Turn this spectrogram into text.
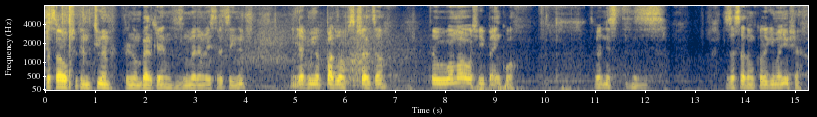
to całą przykręciłem tylną belkę z numerem rejestracyjnym i jak mi odpadła skrzelca, to łamało się i pękło. Zgodnie z, z, z zasadą kolegi Maniusia.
